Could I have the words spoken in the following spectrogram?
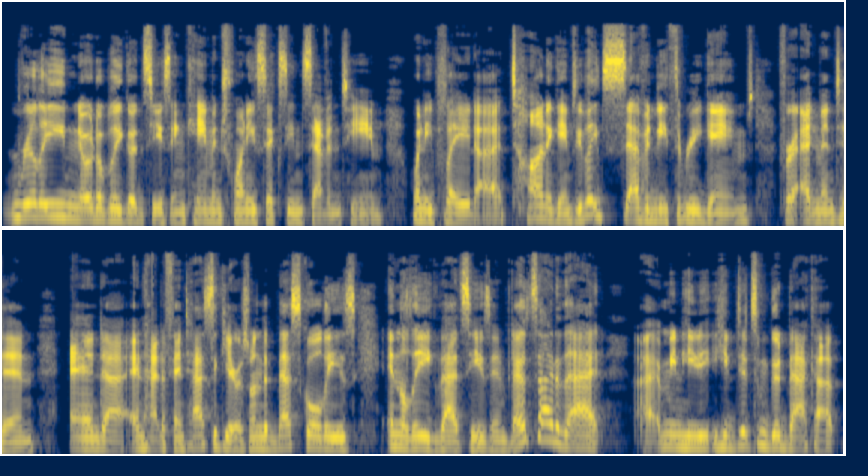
really notably good season came in 2016-17 when he played a ton of games. He played 73 games for Edmonton and uh, and had a fantastic year. He was one of the best goalies in the league that season. But outside of that, I mean, he he did some good backup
